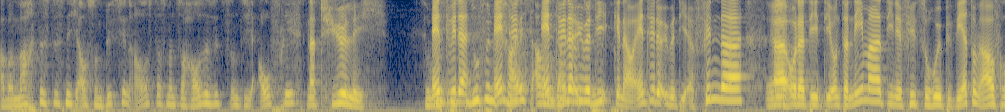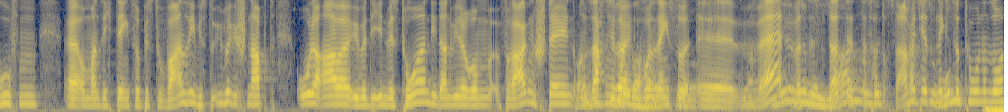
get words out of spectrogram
Aber macht es das nicht auch so ein bisschen aus, dass man zu Hause sitzt und sich aufregt? Natürlich. So, entweder, entweder, entweder über die, genau, entweder über die Erfinder ja. äh, oder die, die Unternehmer, die eine viel zu hohe Bewertung aufrufen äh, und man sich denkt, so bist du wahnsinnig, bist du übergeschnappt, oder aber über die Investoren, die dann wiederum Fragen stellen und, und Sachen sagen, wo du denkst so, äh, du was ist Milliarden das jetzt? Das hat doch damit jetzt nichts zu tun und so.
